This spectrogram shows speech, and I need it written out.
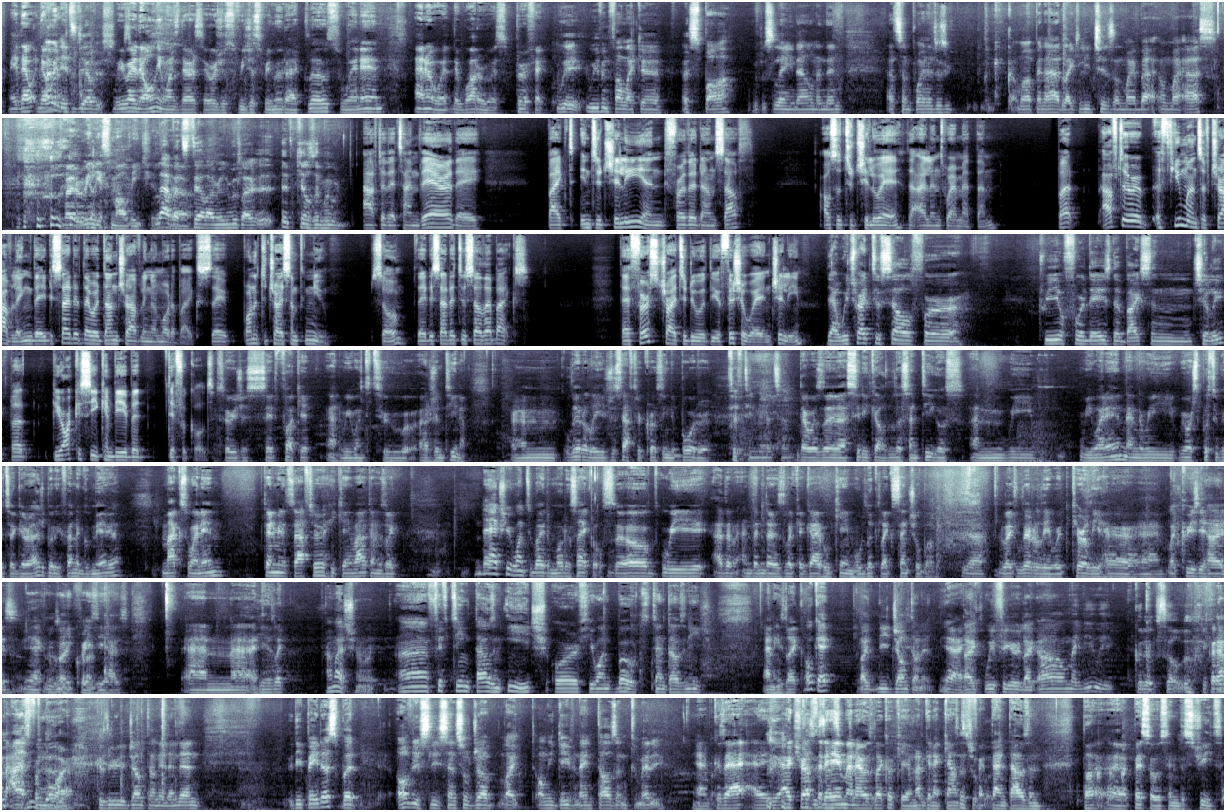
Hey, that- that I mean, it's the obvious. we were the only ones there, so we just we just removed our clothes, went in. I don't know what the water was perfect. we we even found like a, a spa. We're just laying down, and then at some point I just come up and I had like leeches on my back on my ass. But really small leeches. Yeah, but still, I mean, it was like it, it kills the mood. After their time there, they biked into Chile and further down south, also to Chiloé, the island where I met them. But after a few months of traveling, they decided they were done traveling on motorbikes. They wanted to try something new. So they decided to sell their bikes. They first tried to do it the official way in Chile, Yeah, we tried to sell for three or four days the bikes in Chile. but bureaucracy can be a bit difficult. So we just said fuck it, and we went to Argentina. And literally, just after crossing the border, Fifteen minutes in. there was a city called Los Antiguos, and we we went in, and we we were supposed to go to a garage, but we found a Gomeria. Max went in. Ten minutes after, he came out and was like, "They actually want to buy the motorcycle." So we, and then- and then there's like a guy who came who looked like Central Bob, Yeah, like literally with curly hair and like crazy highs. yeah, really like, crazy eyes. And uh, he was like, "How much? Uh, fifteen thousand each, or if you want both, ten thousand each." And he's like, "Okay, Like he jumped on it. yeah." Like we figured, like oh maybe we could have sold them. you could have asked for more. because they really jumped on it and then they paid us but obviously central job like only gave 9000 to Mehdi Yeah, because I I, I trusted him, and I was like, "Okay, I'm not gonna count Central Bank. ten thousand uh, pesos in the streets."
